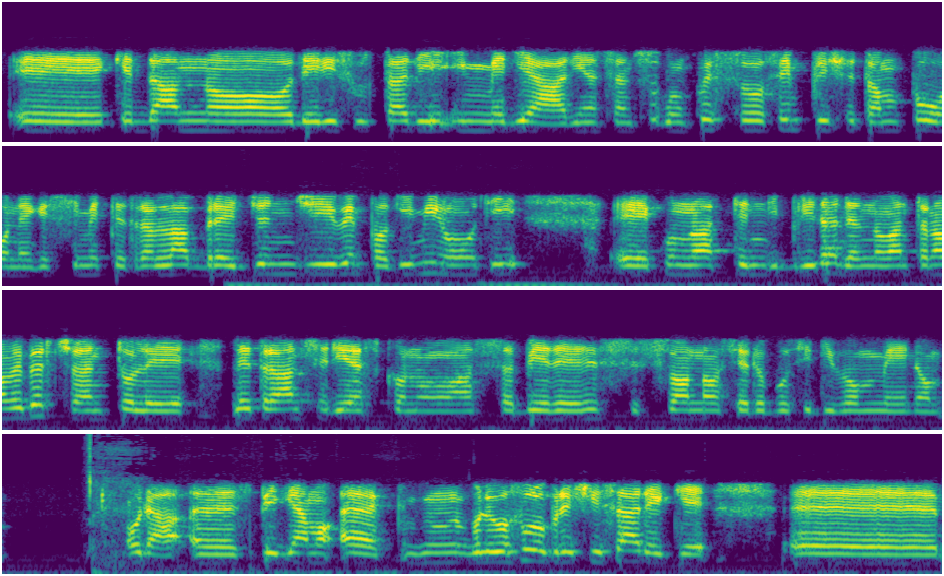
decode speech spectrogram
eh, che danno dei risultati immediati, nel senso con questo semplice tampone che si mette tra labbra e gengive in pochi minuti eh, con un'attendibilità del 99% le, le trans riescono a sapere se sono seropositive o meno. Ora eh, spieghiamo, eh, volevo solo precisare che eh,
